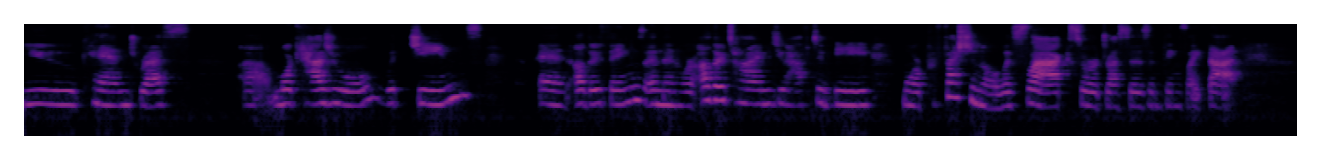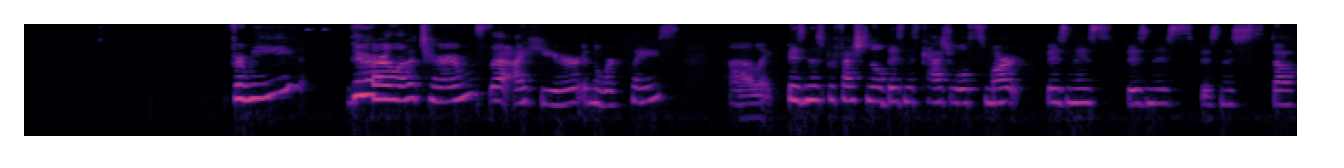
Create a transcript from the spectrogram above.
you can dress uh, more casual with jeans and other things, and then where other times you have to be more professional with slacks or dresses and things like that. For me, there are a lot of terms that I hear in the workplace, uh, like business professional, business casual, smart business, business, business stuff.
